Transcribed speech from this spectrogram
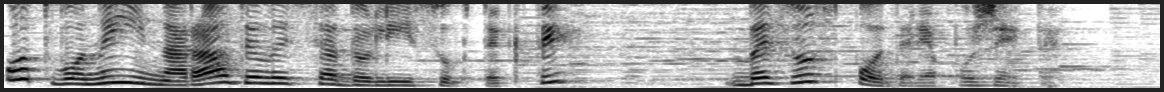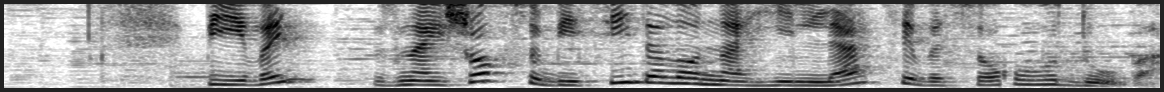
От вони й нарадилися до лісу втекти, без господаря пожити. Півень знайшов собі сідало на гілляці високого дуба,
